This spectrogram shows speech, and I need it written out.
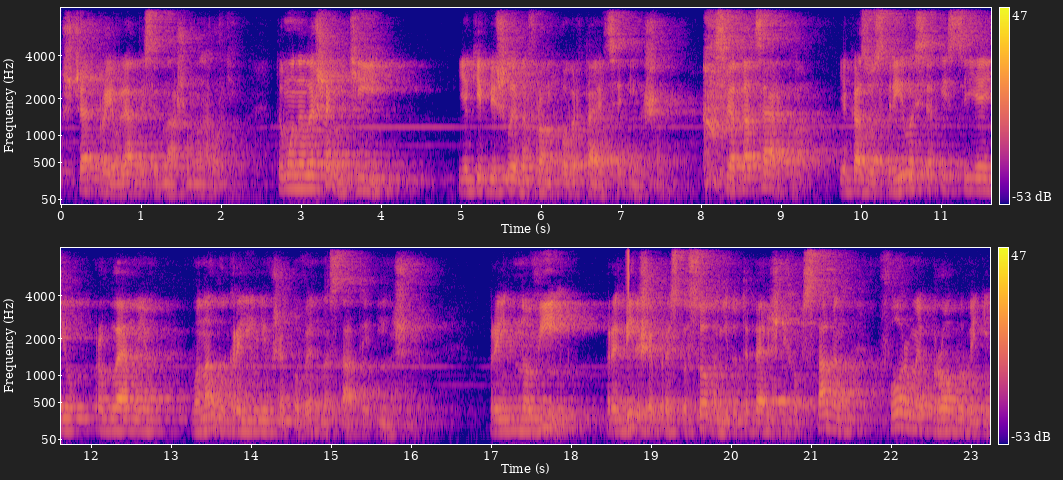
ще проявлятися в нашому народі. Тому не лише ті, які пішли на фронт, повертаються іншими. Свята Церква, яка зустрілася із цією проблемою, вона в Україні вже повинна стати іншою. При нові, при більше пристосовані до теперішніх обставин форми проповіді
